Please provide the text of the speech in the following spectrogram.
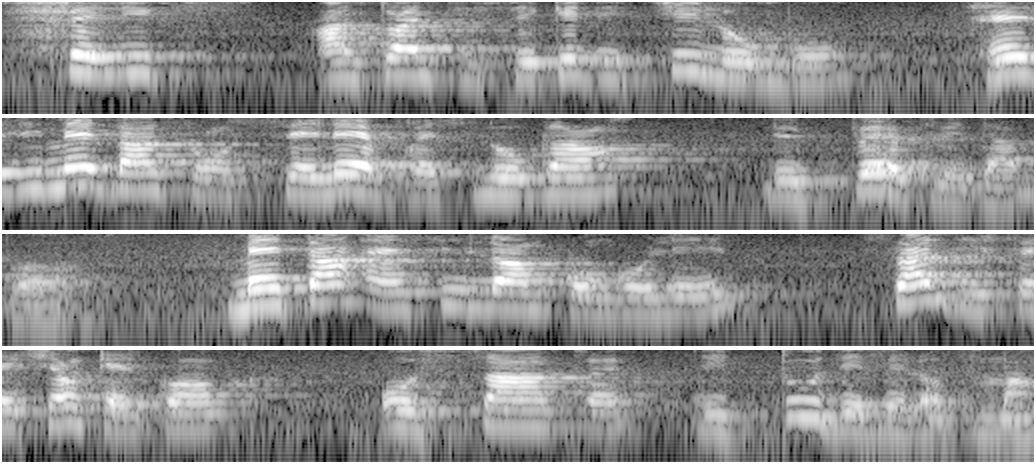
Félix Antoine Tshisekedi Chilombo, résumé dans son célèbre slogan Le peuple d'abord, mettant ainsi l'homme congolais, sans distraction quelconque, au centre de tout développement.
